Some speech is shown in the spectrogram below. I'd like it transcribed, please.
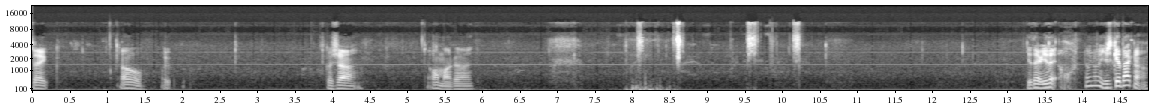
Take. Oh, wait. Good shot. Oh my god. You there? You there? Oh, no, no, You just get back now.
